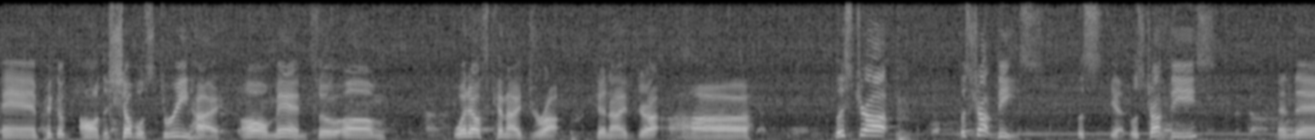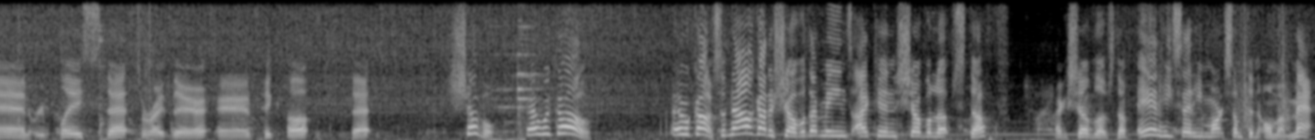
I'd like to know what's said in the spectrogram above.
and pick up. Oh, the shovel's three high. Oh man. So um, what else can I drop? Can I drop? Uh, let's drop. Let's drop these. Let's yeah. Let's drop these and then replace that to right there and pick up that shovel. There we go. There we go. So now I got a shovel. That means I can shovel up stuff. I can shovel up stuff. And he said he marked something on my map.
